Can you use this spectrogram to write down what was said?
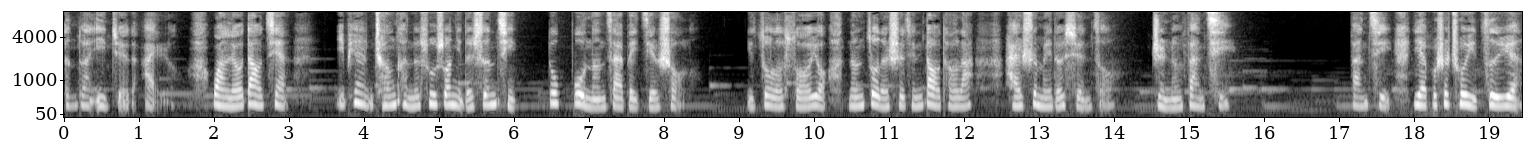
恩断义绝的爱人，挽留、道歉，一片诚恳的诉说你的深情，都不能再被接受了。你做了所有能做的事情，到头来还是没得选择，只能放弃。放弃也不是出于自愿，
